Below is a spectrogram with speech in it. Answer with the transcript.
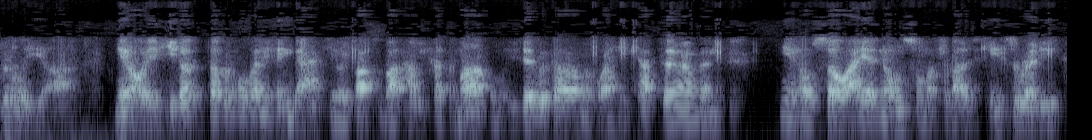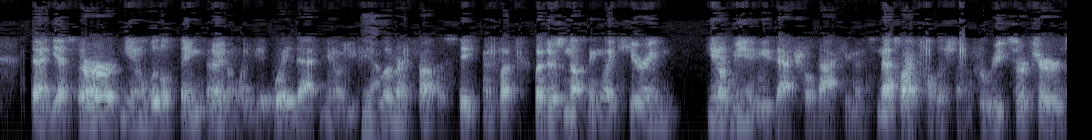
really, uh, you know, he does, doesn't hold anything back. You know, he talks about how he cut them up and what he did with them and why he kept them, and you know, so I had known so much about his case already that yes, there are you know little things that I don't want to give away that you know you can Yeah. glimmer throughout the statement, but but there's nothing like hearing you know reading these actual documents, and that's why I publish them for researchers,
